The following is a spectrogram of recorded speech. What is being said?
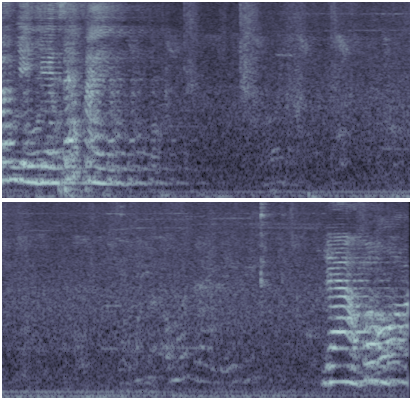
tâm gì về sát này. Ra không?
